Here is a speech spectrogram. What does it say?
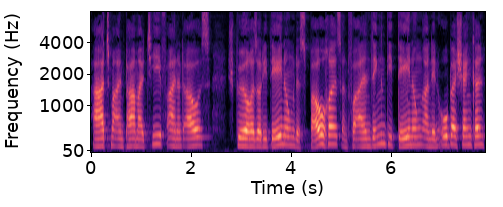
atme ein paar Mal tief ein und aus, Spüre so die Dehnung des Bauches und vor allen Dingen die Dehnung an den Oberschenkeln,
